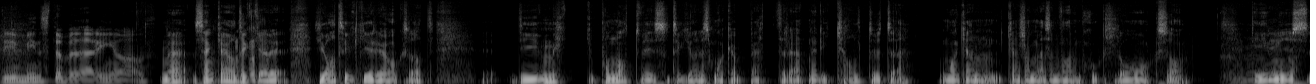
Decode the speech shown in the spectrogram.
Det är min stubbe där, ingen annan. Nej, sen kan jag tycka det, jag tycker det också att det är mycket, på något vis så tycker jag det smakar bättre när det är kallt ute. Man kan kanske ha med sig varm choklad också. Det är mys,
